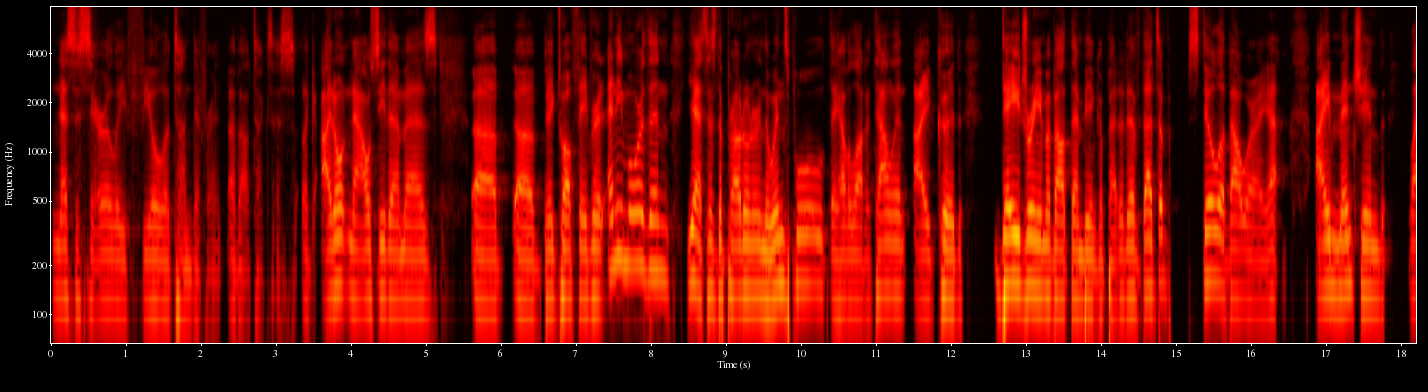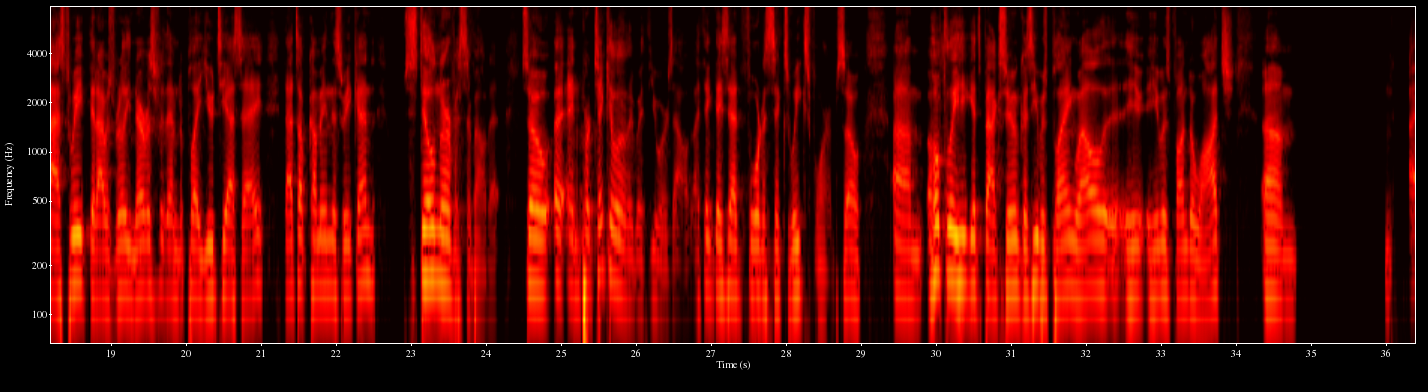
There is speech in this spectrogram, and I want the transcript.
necessarily feel a ton different about Texas. Like I don't now see them as uh, a Big 12 favorite any more than yes, as the proud owner in the wins pool, they have a lot of talent. I could daydream about them being competitive. That's a still about where I am. I mentioned last week that I was really nervous for them to play UTSA. That's upcoming this weekend. Still nervous about it. So, and particularly with Ewers out, I think they said four to six weeks for him. So, um, hopefully he gets back soon because he was playing well. He he was fun to watch. Um,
